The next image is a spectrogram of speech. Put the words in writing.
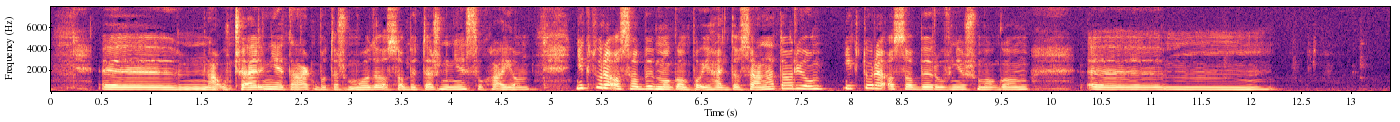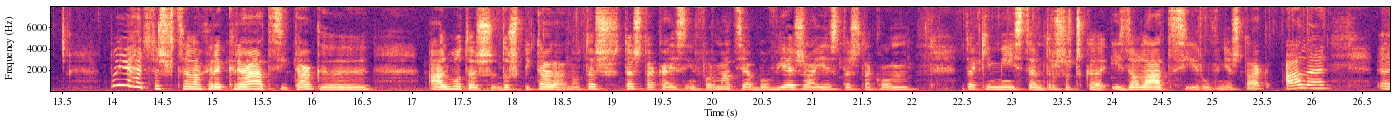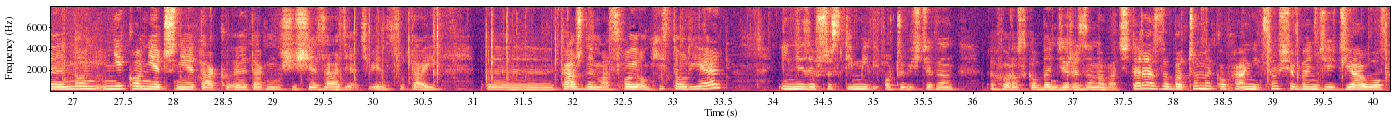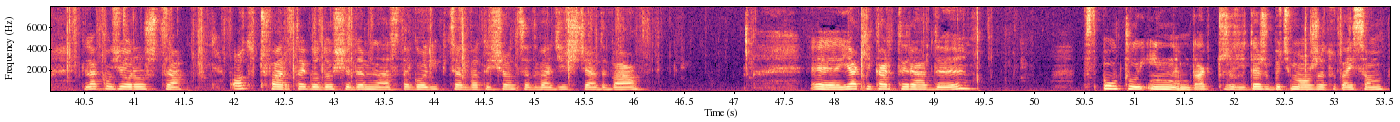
y, na uczelnię, tak? Bo też młode osoby też mnie słuchają. Niektóre osoby mogą pojechać do sanatorium, niektóre osoby również mogą ym, no jechać też w celach rekreacji, tak? Albo też do szpitala. No też, też taka jest informacja, bo wieża jest też taką, takim miejscem troszeczkę izolacji również, tak? Ale y, no niekoniecznie tak, y, tak musi się zadziać, więc tutaj y, każdy ma swoją historię i nie ze wszystkimi oczywiście ten horoskop będzie rezonować. Teraz zobaczymy, kochani, co się będzie działo dla koziorożca od 4 do 17 lipca 2022. E, Jakie karty rady? Współczuj innym, tak? Czyli też być może tutaj są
